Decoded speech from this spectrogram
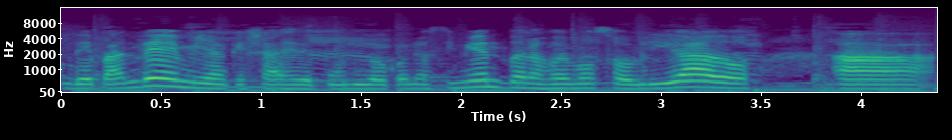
de pandemia, que ya es de público conocimiento, nos vemos obligados a,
